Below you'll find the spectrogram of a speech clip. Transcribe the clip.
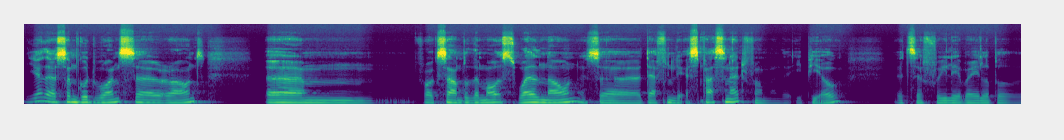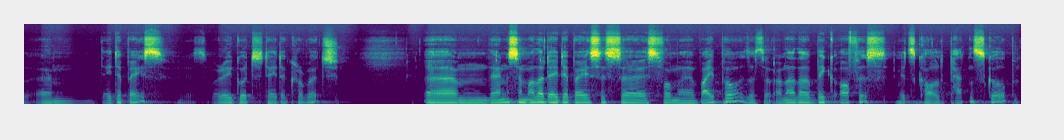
Yeah, there are some good ones uh, around. Um, for example, the most well known is uh, definitely Espacenet from the EPO. It's a freely available um, database. It's very good data coverage. Um, then some other databases uh, is from uh, WIPO. That's another big office. It's called PatentScope.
